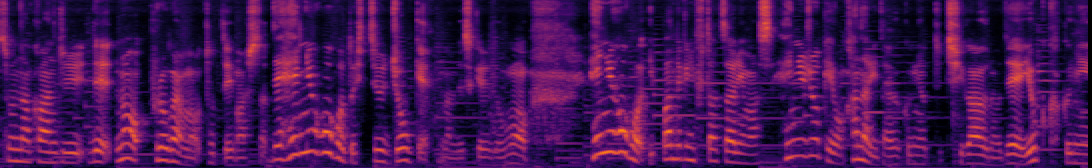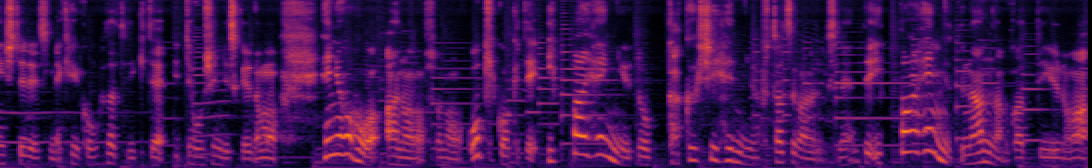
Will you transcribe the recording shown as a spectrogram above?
そんな感じでのプログラムを取っていました。で、編入方法と必要条件なんですけれども、編入方法は一般的に2つあります。編入条件はかなり大学によって違うので、よく確認してですね、計画を立ててきていってほしいんですけれども、編入方法は、あの、その、大きく分けて、一般編入と学士編入の2つがあるんですね。で、一般編入って何なのかっていうのは、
